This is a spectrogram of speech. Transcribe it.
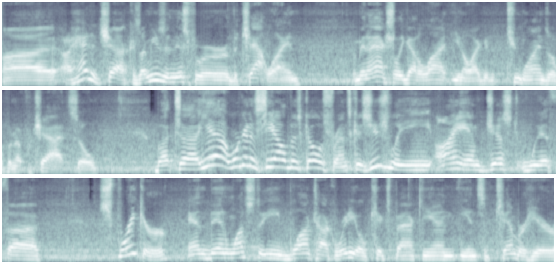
Uh, I had to check because I'm using this for the chat line. I mean, I actually got a lot, you know, I got two lines open up for chat. So, but uh, yeah, we're going to see how this goes, friends, because usually I am just with uh, Spreaker, and then once the Blog Talk Radio kicks back in in September here,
